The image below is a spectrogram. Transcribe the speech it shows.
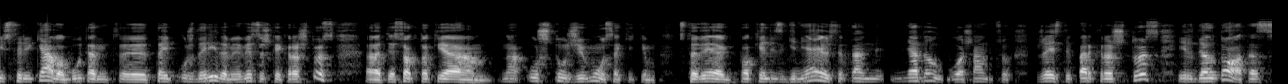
išsirikiavo būtent e, taip uždarydami visiškai kraštus, e, tiesiog tokie, na, už tų žymų, sakykime, stovėjo po kelis gynėjus ir ten nedaug buvo šansų žaisti per kraštus ir dėl to tas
